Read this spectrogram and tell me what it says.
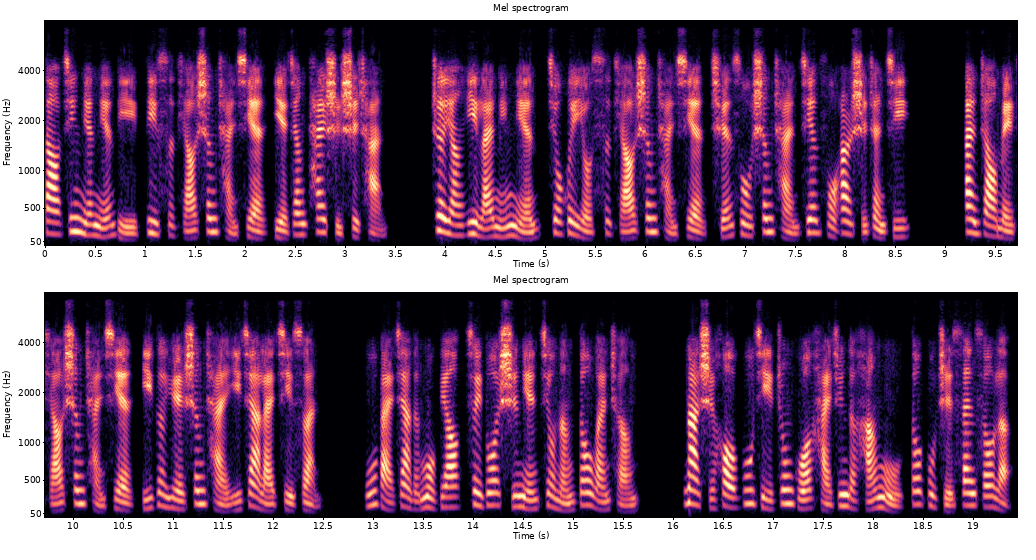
到今年年底第四条生产线也将开始试产。这样一来，明年就会有四条生产线全速生产歼负二十战机。按照每条生产线一个月生产一架来计算，五百架的目标最多十年就能都完成。那时候估计中国海军的航母都不止三艘了。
